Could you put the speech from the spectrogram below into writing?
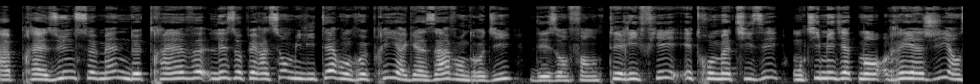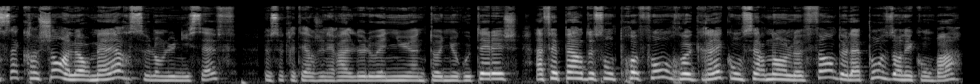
Après une semaine de trêve, les opérations militaires ont repris à Gaza vendredi. Des enfants terrifiés et traumatisés ont immédiatement réagi en s'accrochant à leur mère, selon l'UNICEF. Le secrétaire général de l'ONU, Antonio Guterres, a fait part de son profond regret concernant le fin de la pause dans les combats.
